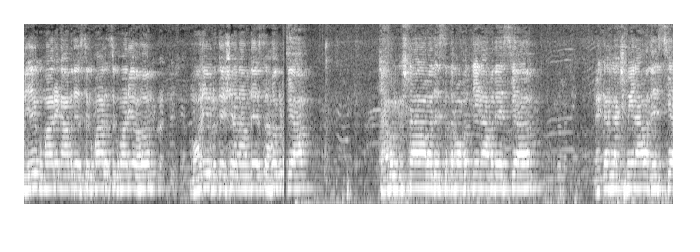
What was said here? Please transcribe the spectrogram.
विजय कुमारी नामदेस्य कुमारस्य कुमारयोः कुमार्योः मौनिवृतेशः नामदेस्य सहगुणस्यां चावल कृष्णा नामधेस्य धर्मपत्नी वेंकट लक्ष्मी नामदेस्य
